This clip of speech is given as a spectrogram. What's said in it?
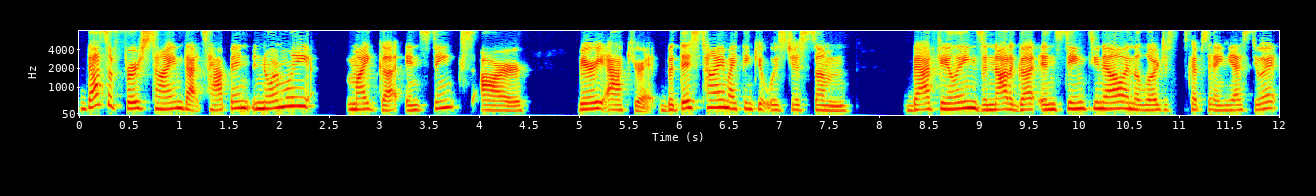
that's the first time that's happened. Normally, my gut instincts are very accurate, but this time I think it was just some bad feelings and not a gut instinct, you know. And the Lord just kept saying, "Yes, do it."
